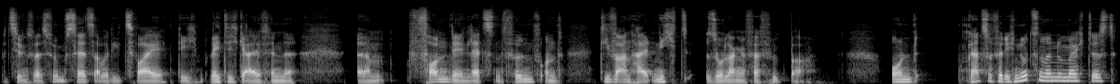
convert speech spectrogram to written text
beziehungsweise fünf Sets, aber die zwei, die ich richtig geil finde, ähm, von den letzten fünf und die waren halt nicht so lange verfügbar. Und kannst du für dich nutzen, wenn du möchtest.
